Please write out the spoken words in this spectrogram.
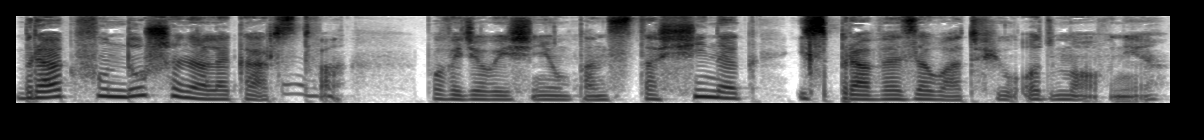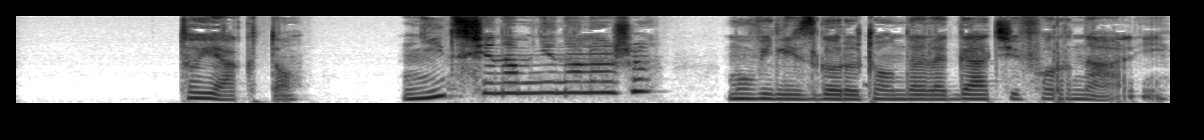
Brak funduszy na lekarstwa, powiedział jesienią pan Stasinek i sprawę załatwił odmownie. To jak to? Nic się nam nie należy? Mówili z goryczą delegaci Fornali.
